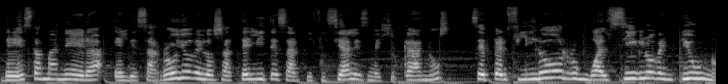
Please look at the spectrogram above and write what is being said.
De esta manera, el desarrollo de los satélites artificiales mexicanos se perfiló rumbo al siglo XXI,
